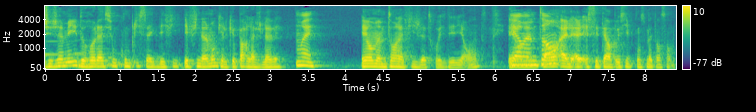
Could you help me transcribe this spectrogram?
J'ai jamais eu de relation complice avec des filles. Et finalement, quelque part, là, je l'avais. Ouais. Et en même temps, la fille, je la trouvais délirante. Et en même temps- elle, elle- c'était impossible qu'on se mette ensemble.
